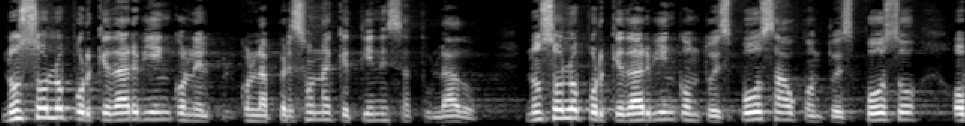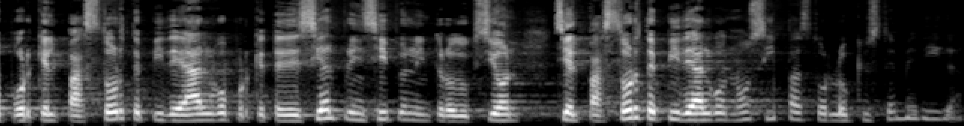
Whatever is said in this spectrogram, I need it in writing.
No solo por quedar bien con, el, con la persona que tienes a tu lado, no solo por quedar bien con tu esposa o con tu esposo, o porque el pastor te pide algo, porque te decía al principio en la introducción, si el pastor te pide algo, no, sí, pastor, lo que usted me diga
